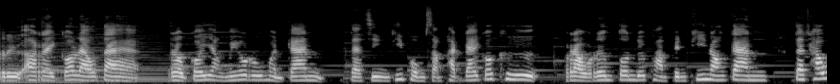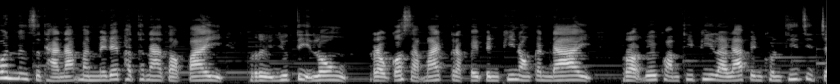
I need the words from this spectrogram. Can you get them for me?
หรืออะไรก็แล้วแต่ เราก็ยังไม่รู้เหมือนกัน แต่สิ่งที่ผมสัมผัสได้ก็คือ เราเริ่มต้นด้วยความเป็นพี่น้องกัน แต่ถ้าวันหนึ่งสถานะมันไม่ได้พัฒนาต่อไป หรือยุติลง เราก็สามารถกลับไปเป็นพี่น้องกันได้ เพราะด้วยความที่พี่ลาล่าเป็นคนที่จิตใจ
